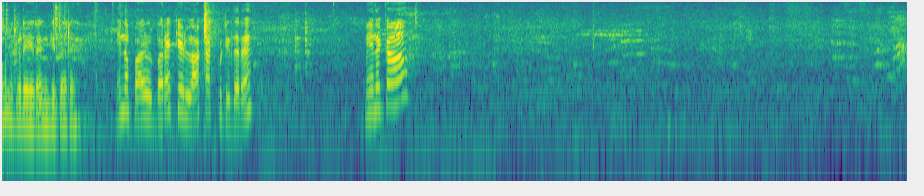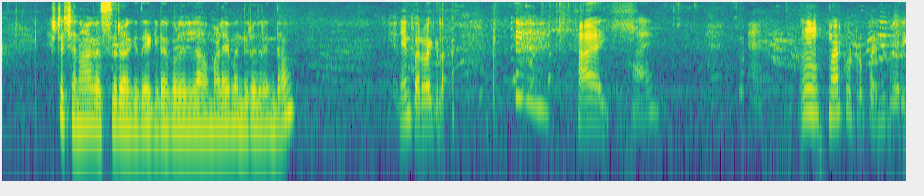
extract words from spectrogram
ಒಳಗಡೆ ಇರಂಗಿದ್ದಾರೆ. ಏನಪ್ಪ ಬರಕ್ಕೆ ಲಾಕ್ ಹಾಕ್ಬಿಟ್ಟಿದ್ದಾರೆ. ಮೇನಕಾ? ಎಷ್ಟು ಚೆನ್ನಾಗಿ ಹಸಿರಾಗಿದೆ ಗಿಡಗಳೆಲ್ಲ ಮಳೆ ಬಂದಿರೋದ್ರಿಂದ. ಏನು ಪರವಾಗಿಲ್ಲ. ಹಾಯ್ ಹ್ಞೂ ಮಾಡಿಕೊಟ್ರಪ್ಪ ವೆರಿ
